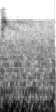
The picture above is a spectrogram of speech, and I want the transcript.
Bye.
